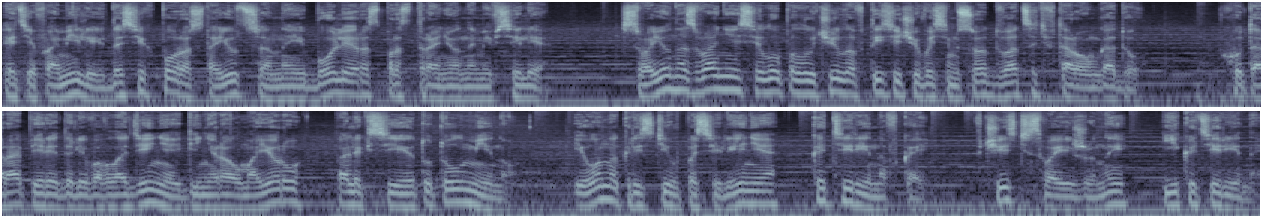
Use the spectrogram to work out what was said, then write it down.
Эти фамилии до сих пор остаются наиболее распространенными в селе. Свое название село получило в 1822 году. Хутора передали во владение генерал-майору Алексею Тутулмину, и он окрестил поселение Катериновкой в честь своей жены Екатерины.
